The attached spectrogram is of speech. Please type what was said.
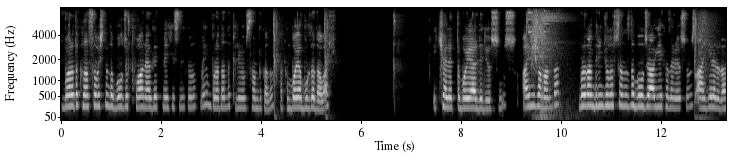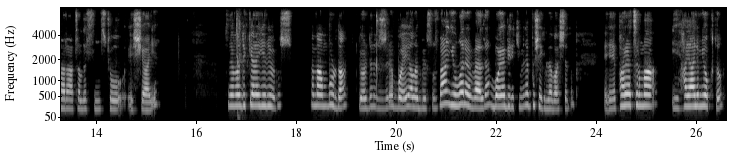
Bu arada klan savaşında da bolca puan elde etmeyi kesinlikle unutmayın. Buradan da premium sandık alın. Bakın boya burada da var. 2 adet de boya elde ediyorsunuz. Aynı zamanda buradan birinci olursanız da bolca AG kazanıyorsunuz. AG ile de daha rahat alırsınız çoğu eşyayı. Şimdi hemen dükkana geliyoruz. Hemen buradan gördüğünüz üzere boyayı alabiliyorsunuz. Ben yıllar evvelden boya birikimine bu şekilde başladım. E, para yatırma e, hayalim yoktu.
